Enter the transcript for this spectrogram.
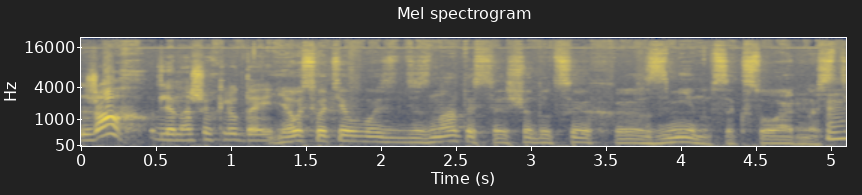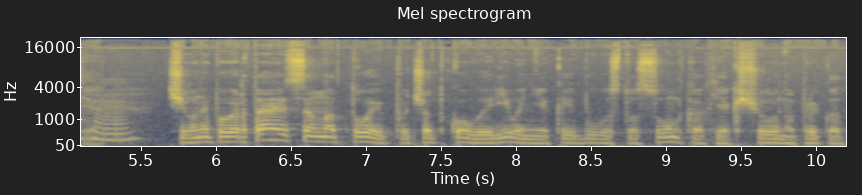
жах для наших людей. Я ось хотів ось дізнатися щодо цих е, змін в сексуальності. Мгм. Чи вони повертаються на той початковий рівень, який був у стосунках, якщо, наприклад,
